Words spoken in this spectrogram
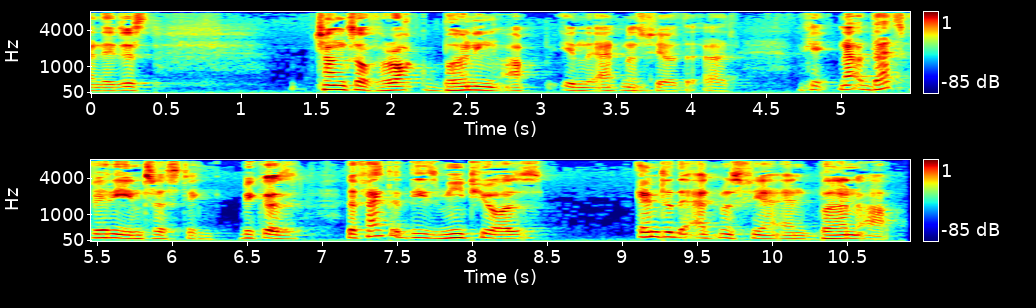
And they're just chunks of rock burning up in the atmosphere of the Earth. Okay, now that's very interesting because the fact that these meteors enter the atmosphere and burn up,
